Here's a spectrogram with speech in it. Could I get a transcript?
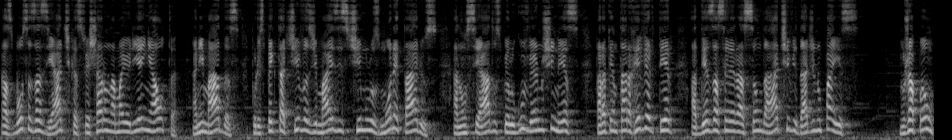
as bolsas asiáticas fecharam na maioria em alta, animadas por expectativas de mais estímulos monetários anunciados pelo governo chinês para tentar reverter a desaceleração da atividade no país. No Japão,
